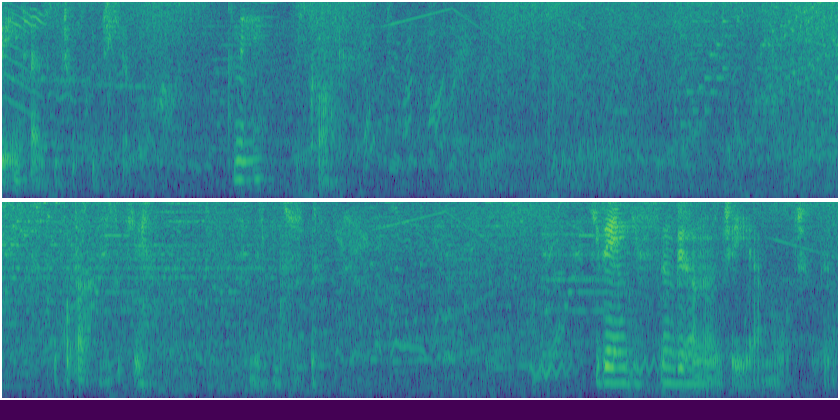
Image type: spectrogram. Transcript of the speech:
Ve internetim çok kötü ya. Bu ne? Kar. O kadar hızlı ki. Sinirim bozuldu. Gireyim gitsin bir an önce ya ne olacak dedim.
